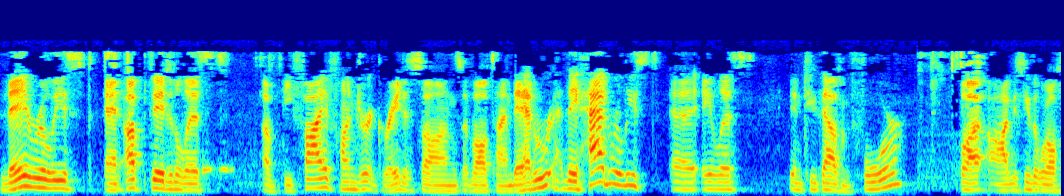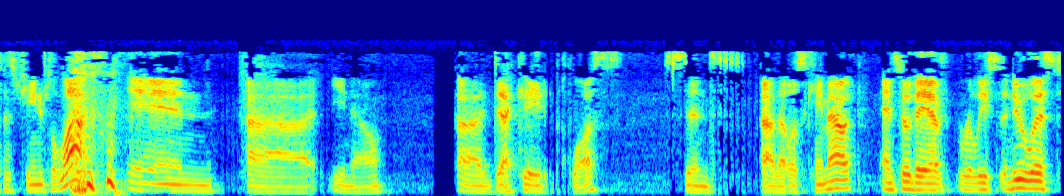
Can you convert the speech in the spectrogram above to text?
they released an updated list of the 500 greatest songs of all time. They had they had released a, a list in 2004, but obviously the world has changed a lot in uh, you know a decade plus since uh, that list came out, and so they have released a new list.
